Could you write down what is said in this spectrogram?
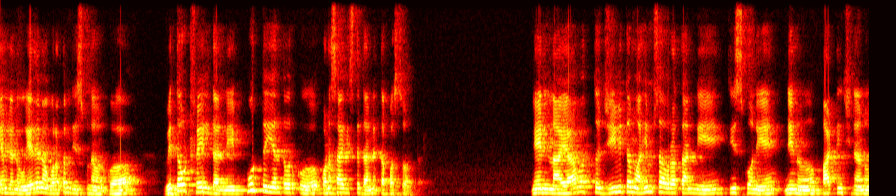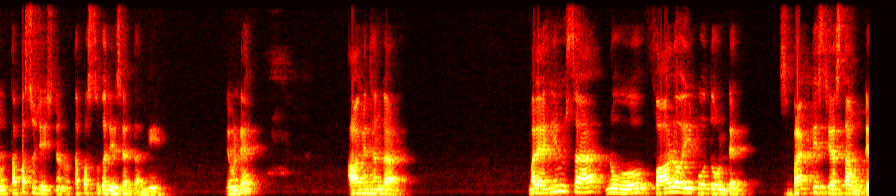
ఏం లేదు ఏదైనా వ్రతం తీసుకున్నావు అనుకో వితౌట్ ఫెయిల్ దాన్ని పూర్తి అయ్యేంత వరకు కొనసాగిస్తే దాన్ని తపస్సు అంటారు. నేను నా యావత్తు జీవితం అహింసా వ్రతాన్ని తీసుకొని నేను పాటించినాను తపస్సు చేసినాను తపస్సుగా చేశాను దాన్ని. ఏమంటే ఆ విధంగా మరి అహింస నువ్వు ఫాలో అయిపోతూ ఉంటే ప్రాక్టీస్ చేస్తూ ఉంటే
